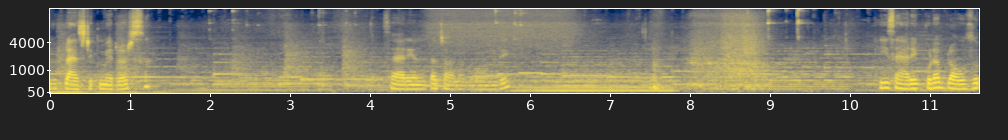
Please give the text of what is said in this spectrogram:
ఇవి ప్లాస్టిక్ మిర్రర్స్ శారీ అంతా చాలా బాగుంది. ఈ శారీకి కూడా బ్లౌజు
